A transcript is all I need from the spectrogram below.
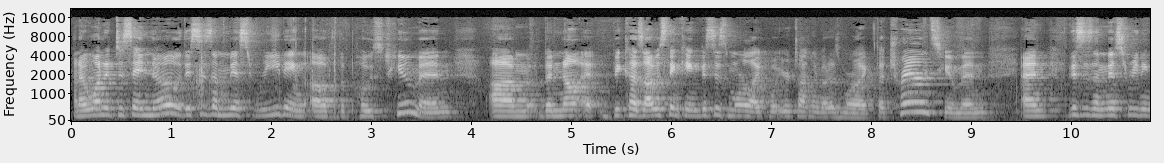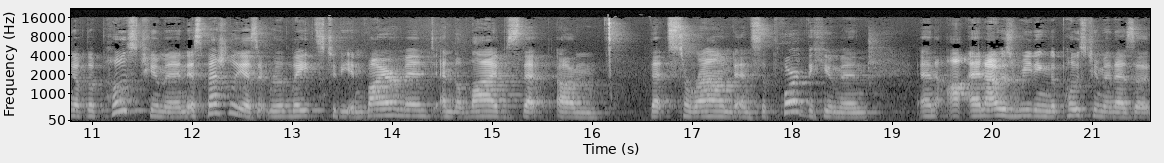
And I wanted to say, no, this is a misreading of the post-human, um, the not, because I was thinking this is more like what you're talking about is more like the transhuman, and this is a misreading of the post-human, especially as it relates to the environment and the lives that um, that surround and support the human. And I, and I was reading the post-human as a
